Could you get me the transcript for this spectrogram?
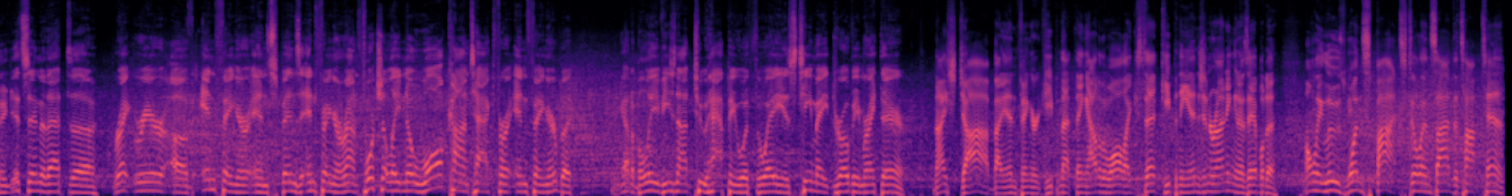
Uh, Sauter gets into that uh, right rear of Enfinger and spins Enfinger around. Fortunately, no wall contact for Enfinger, but you got to believe he's not too happy with the way his teammate drove him right there. Nice job by Enfinger keeping that thing out of the wall, like you said, keeping the engine running, and was able to only lose one spot, still inside the top 10.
